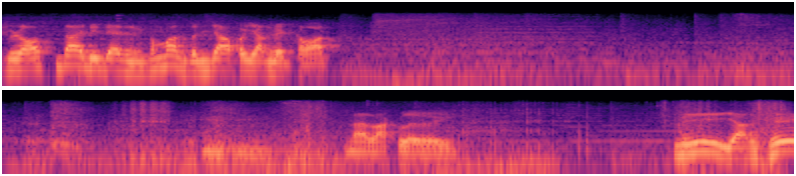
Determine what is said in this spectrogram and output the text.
ฟิรอสได้ดินแดนแห่งคำมั่นสัญญาไปอย่างเด็ดขาดน่ารักเลย นี่อย่างเท่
